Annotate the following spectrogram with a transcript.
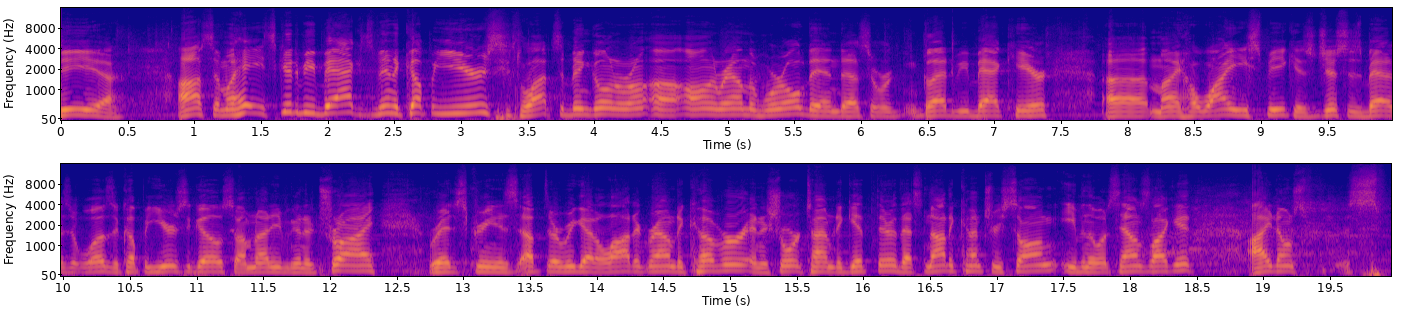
See ya. Awesome. Well, hey, it's good to be back. It's been a couple years. Lots have been going around, uh, around the world, and uh, so we're glad to be back here. Uh, my Hawaii speak is just as bad as it was a couple years ago, so I'm not even going to try. Red screen is up there. We got a lot of ground to cover and a short time to get there. That's not a country song, even though it sounds like it. I don't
